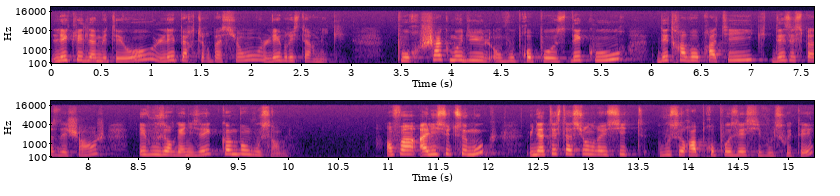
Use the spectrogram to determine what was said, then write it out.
les clés de la météo, les perturbations, les brises thermiques. Pour chaque module, on vous propose des cours, des travaux pratiques, des espaces d'échange et vous organisez comme bon vous semble. Enfin, à l'issue de ce MOOC, une attestation de réussite vous sera proposée si vous le souhaitez.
